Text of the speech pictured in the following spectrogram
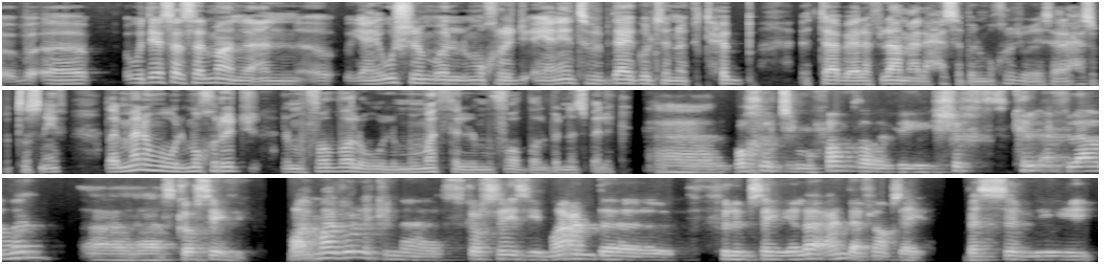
ب... آه، ودي أسأل سلمان عن يعني وش الم- المخرج؟ يعني أنت في البداية قلت إنك تحب تتابع الأفلام على حسب المخرج وليس على حسب التصنيف. طيب من هو المخرج المفضل والممثل المفضل بالنسبة لك؟ آه، المخرج المفضل اللي شفت كل أفلامه آه، سكورسيزي. ما ما أقول لك إن سكورسيزي ما عنده فيلم سيء لا عنده أفلام سيئة. بس اللي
